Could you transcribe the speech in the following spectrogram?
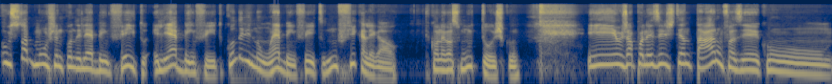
o stop motion, quando ele é bem feito, ele é bem feito. Quando ele não é bem feito, não fica legal. Fica um negócio muito tosco. E os japoneses eles tentaram fazer com,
